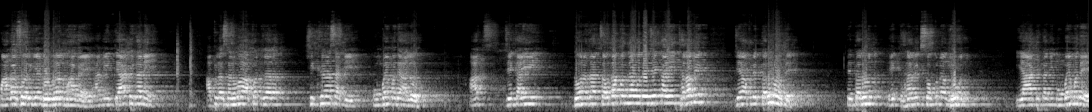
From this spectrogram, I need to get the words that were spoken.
मागासवर्गीय डोंगराळ भाग आहे. आणि त्या ठिकाणी आपलं सर्व आपण जर शिक्षणासाठी मुंबईमध्ये आलो आज जे काही दोन हजार चौदा पंधरामध्ये जे काही ठराविक जे आपले तरुण होते ते तरुण एक ठराविक स्वप्न घेऊन या ठिकाणी मुंबईमध्ये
